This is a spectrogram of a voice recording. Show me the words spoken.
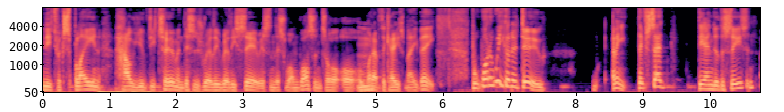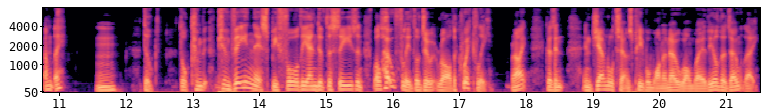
you need to explain how you've determined this is really, really serious and this one wasn't, or, or, or whatever the case may be. But what are we going to do? I mean, they've said the end of the season, haven't they? Hmm. They'll they'll con- convene this before the end of the season. Well, hopefully they'll do it rather quickly, right? Because in, in general terms, people want to know one way or the other, don't they?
